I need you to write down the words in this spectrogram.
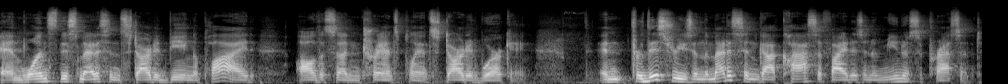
And once this medicine started being applied, all of a sudden transplants started working. And for this reason, the medicine got classified as an immunosuppressant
